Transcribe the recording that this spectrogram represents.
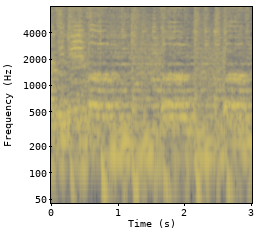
indignez-vous. Vous, vous,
